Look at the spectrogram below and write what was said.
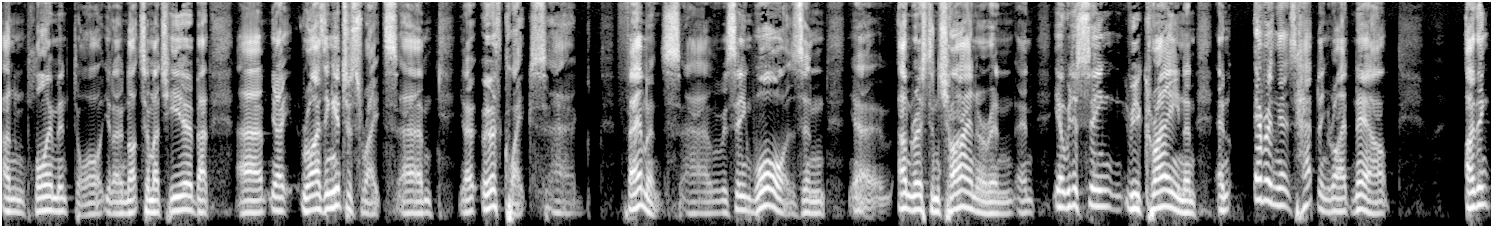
unemployment, or, you know, not so much here, but, uh, you know, rising interest rates, um, you know, earthquakes, uh, famines. Uh, we're seeing wars and you know, unrest in China, and, and you know, we're just seeing Ukraine and, and everything that's happening right now. I think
